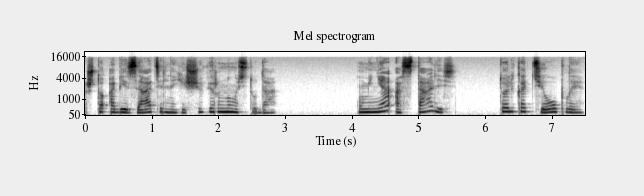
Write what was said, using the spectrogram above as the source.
что обязательно еще вернусь туда. У меня остались только теплые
